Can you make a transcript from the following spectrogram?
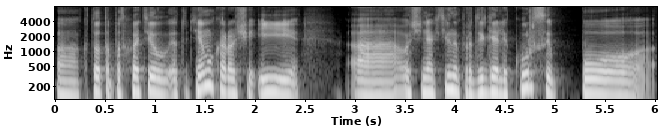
а, кто-то подхватил эту тему, короче, и а, очень активно продвигали курсы по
